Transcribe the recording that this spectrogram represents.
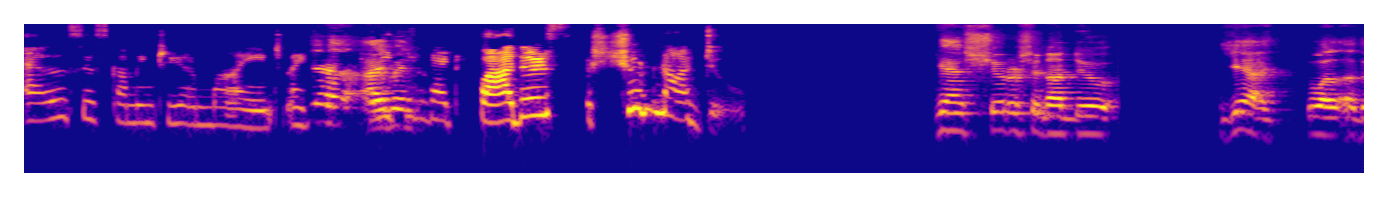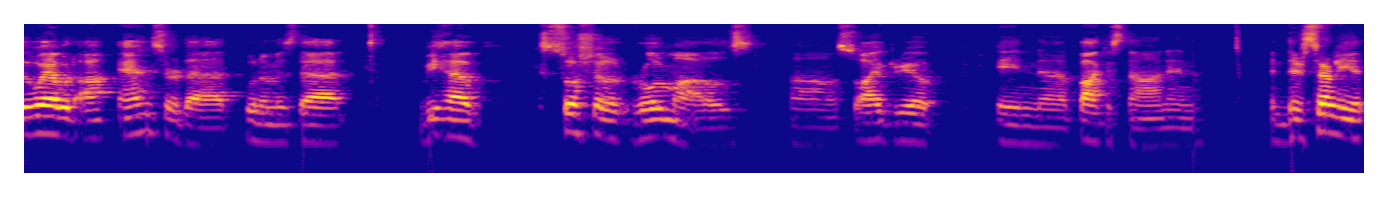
else is coming to your mind, like Yeah, I mean, anything that fathers should not do? yeah, should or should not do. Yeah, well, the way I would uh, answer that, Punam, is that we have social role models. Uh, so I grew up in uh, Pakistan, and and there's certainly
